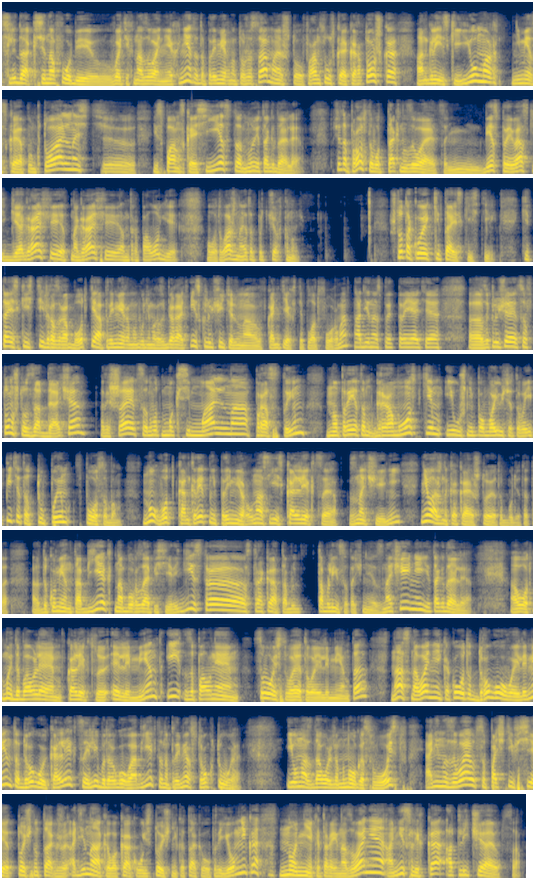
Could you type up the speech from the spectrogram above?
следа ксенофобии в этих названиях нет. Это примерно то же самое, что французская картошка, английский юмор, немецкая пунктуальность, э, испанская сиеста, ну и так далее. То есть это просто вот так называется, без привязки к географии, этнографии, антропологии. Вот, важно это подчеркнуть. Что такое китайский стиль? Китайский стиль разработки, а примеры мы будем разбирать исключительно в контексте платформы 1С предприятия, э, заключается в том, что задача решается ну, вот максимально простым, но при этом громоздким и уж не побоюсь этого эпитета, тупым способом. Ну вот конкретный пример. У нас есть коллекция значений, неважно какая, что это будет. Это а, документ-объект, набор записей регистра, строка таблицы таблица, точнее, значений и так далее. А вот мы добавляем в коллекцию элемент и заполняем свойства этого элемента на основании какого-то другого элемента, другой коллекции, либо другого объекта, например, структуры. И у нас довольно много свойств. Они называются почти все точно так же одинаково, как у источника, так и у приемника, но некоторые названия, они слегка отличаются.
